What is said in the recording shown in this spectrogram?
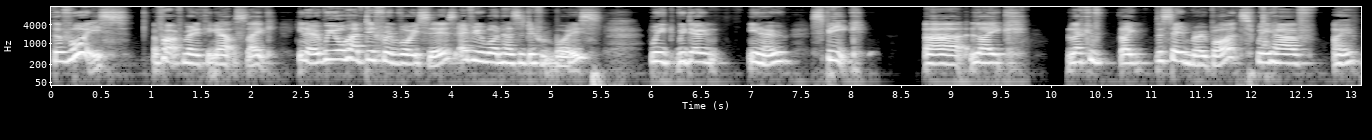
the voice, apart from anything else. Like, you know, we all have different voices. Everyone has a different voice. We we don't, you know, speak uh like like a, like the same robot. We have I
